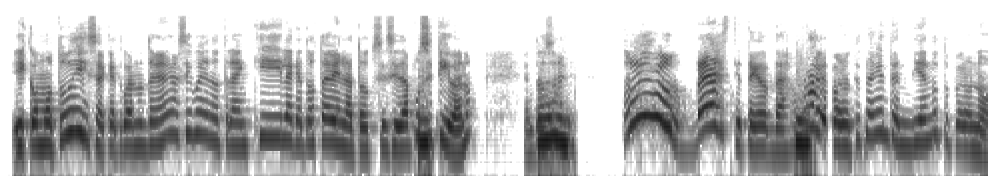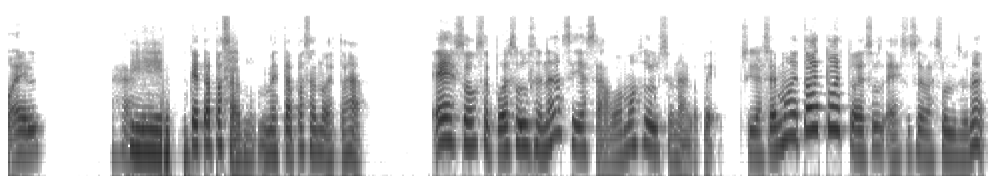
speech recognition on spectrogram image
Y como tú dices, que cuando te vean así, bueno, tranquila, que todo está bien, la toxicidad positiva, ¿no? Entonces, mm, ¡uh! bestia, te das rabia, pero no te están entendiendo tú, pero no, él, ajá, sí, ¿qué está pasando? Me está pasando esto, ajá. Eso se puede solucionar, sí, ya sabes, vamos a solucionarlo. Si hacemos esto, esto, esto, eso, eso se va a solucionar.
